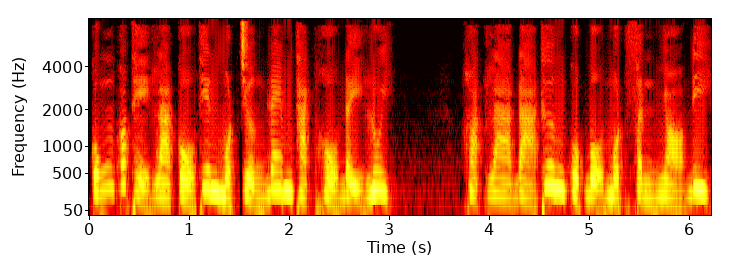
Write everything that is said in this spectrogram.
Cũng có thể là cổ thiên một trường đem thạch hổ đẩy lui. Hoặc là đả thương cuộc bộ một phần nhỏ đi.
